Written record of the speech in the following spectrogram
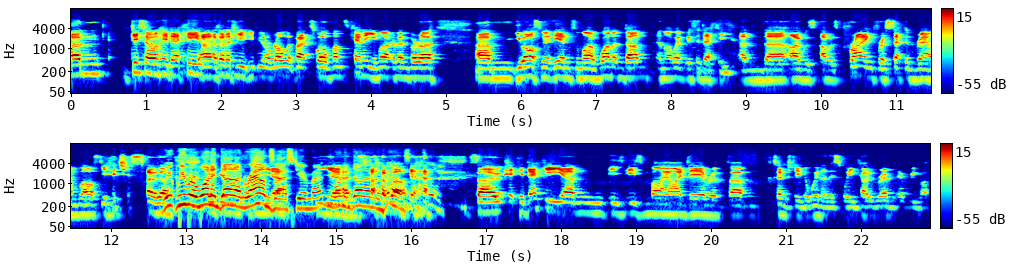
Um, ditto on Hideki. Uh, I don't know if you, if you want to roll it back 12 months, Kenny. You might remember uh, um, you asked me at the end for my one and done, and I went with Hideki. And uh, I was I was praying for a second round last year, just so that We, we were one and done on rounds Yeah. last year, man. Yeah, One and done on so, well, rounds. yeah. So Hideki um, is, is my idea of um, potentially the winner this week over ev- everyone.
